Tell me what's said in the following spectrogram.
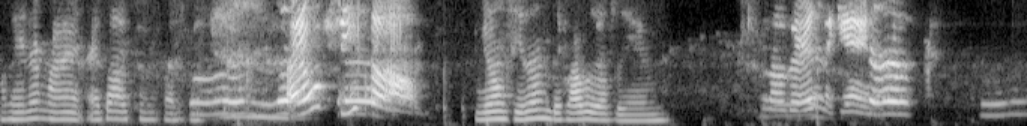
Okay, never mind. I thought I couldn't find them. I don't see them. You don't see them? They probably left the game. No, they're in the game.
